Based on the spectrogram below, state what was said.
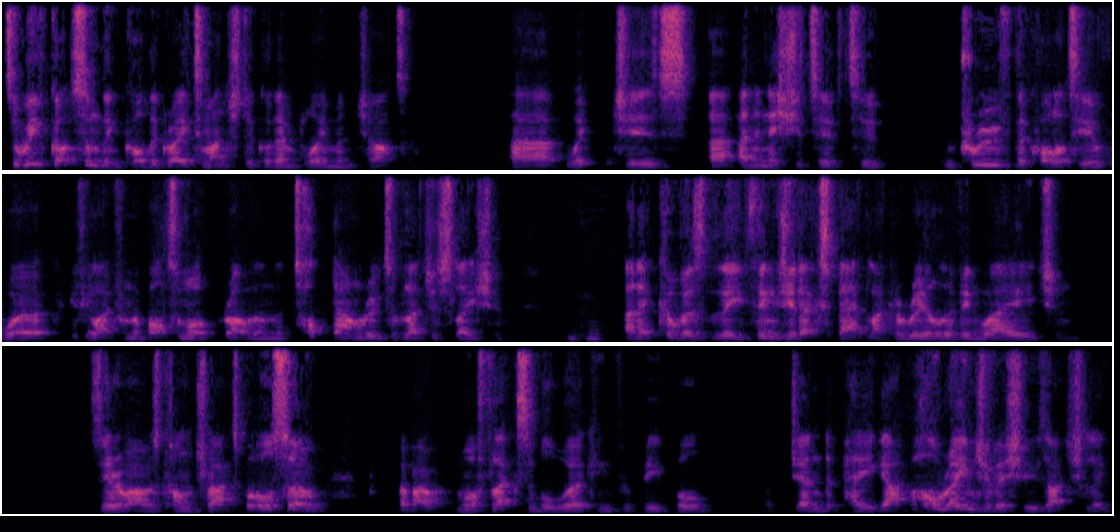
So we've got something called the Greater Manchester Good Employment Charter, uh, which is uh, an initiative to improve the quality of work, if you like, from the bottom up rather than the top down route of legislation. Mm-hmm. And it covers the things you'd expect, like a real living wage and zero hours contracts, but also about more flexible working for people, gender pay gap, a whole range of issues actually.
